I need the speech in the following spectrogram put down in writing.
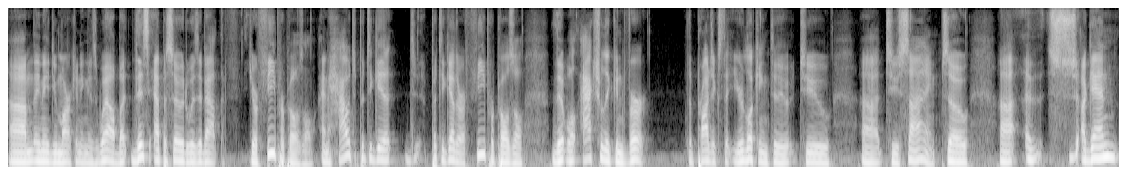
Um, they may do marketing as well, but this episode was about the your fee proposal and how to put together put together a fee proposal that will actually convert the projects that you're looking to to uh, to sign. So uh, again,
